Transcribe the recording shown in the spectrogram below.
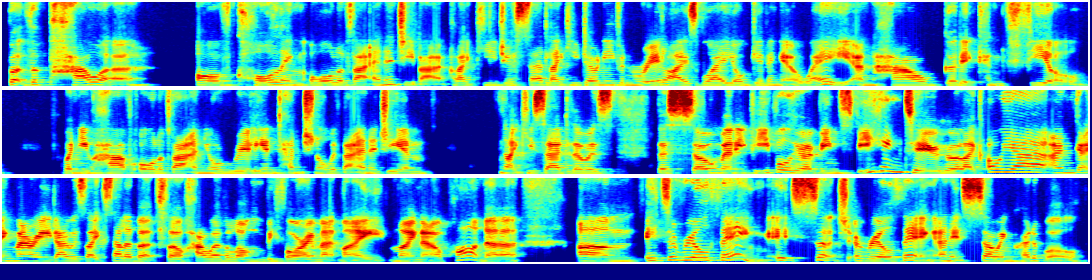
but the power of calling all of that energy back, like you just said, like you don't even realize where you're giving it away and how good it can feel when you have all of that and you're really intentional with that energy. And like you said, there was there's so many people who I've been speaking to who are like, oh yeah, I'm getting married. I was like celibate for however long before I met my my now partner. Um, it's a real thing. It's such a real thing, and it's so incredible.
